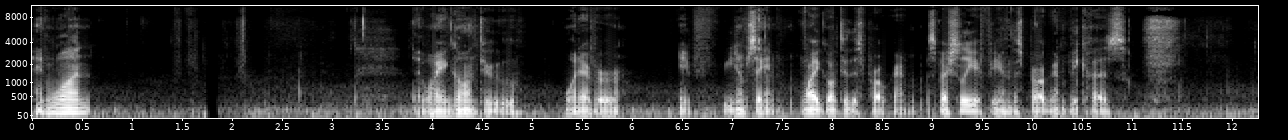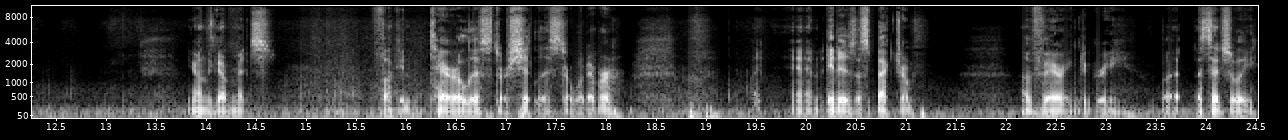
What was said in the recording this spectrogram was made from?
and one, that while you're going through whatever, if you know what I'm saying, while you're going through this program, especially if you're in this program because you're on the government's fucking terror list or shit list or whatever. And it is a spectrum of varying degree. But essentially,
